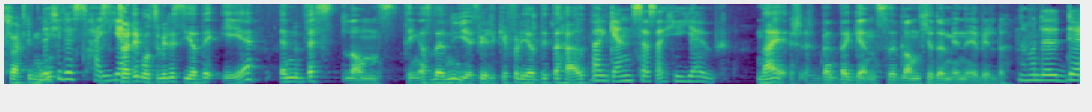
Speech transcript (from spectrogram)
Tvert imot. Det er ikke det sier. Tvert imot så vil jeg si at det er en vestlandsting, altså det nye fylket, fordi at dette her Bergenser sier ikke jau. Nei, men bergensere blander ikke dem inn i bildet. Nei, men det, det,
